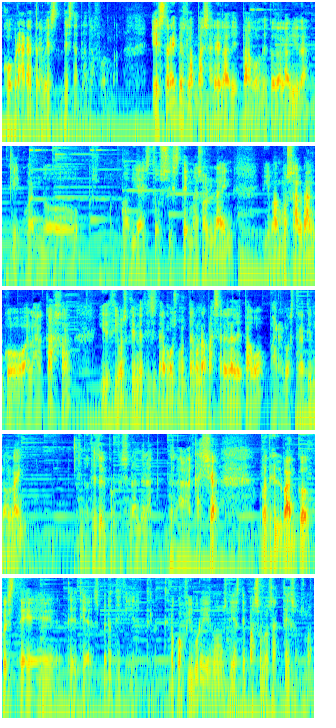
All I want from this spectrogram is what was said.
cobrar a través de esta plataforma. Stripe es la pasarela de pago de toda la vida, que cuando pues, no había estos sistemas online íbamos al banco o a la caja y decimos que necesitamos montar una pasarela de pago para nuestra tienda online. Entonces el profesional de la, de la caja o del banco pues te, decía, espérate que te, lo configuro y en unos días te paso los accesos, ¿no?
